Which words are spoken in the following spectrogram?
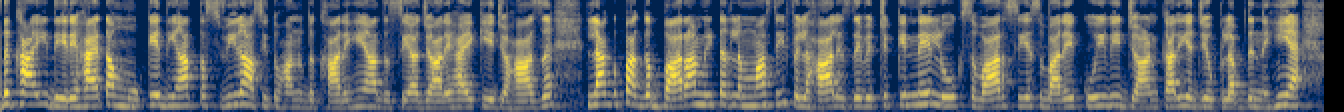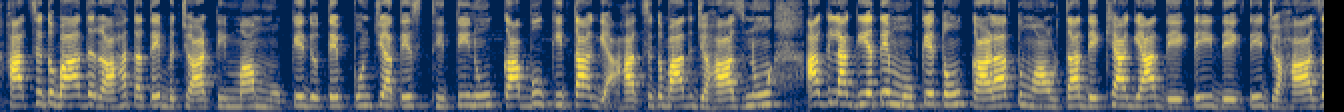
ਦਿਖਾਈ ਦੇ ਰਿਹਾ ਹੈ। ਤਾਂ ਮੌਕੇ ਦੀਆਂ ਤਸਵੀਰਾਂ ਅਸੀਂ ਤੁਹਾਨੂੰ ਦਿਖਾ ਰਹੇ ਹਾਂ। ਦੱਸਿਆ ਜਾ ਰਿਹਾ ਹੈ ਕਿ ਇਹ ਜਹਾਜ਼ ਲਗਭਗ 12 ਮੀਟਰ ਲੰਮਾ ਸੀ। ਫਿਲਹਾਲ ਇਸ ਦੇ ਵਿੱਚ ਕਿੰਨੇ ਲੋਕ ਸਵਾਰ ਸੀ, ਇਸ ਬਾਰੇ ਕੋਈ ਵੀ ਜਾਣਕਾਰੀ ਅਜੇ ਉਪਲਬਧ ਨਹੀਂ ਹੈ। ਹਾਦਸੇ ਤੋਂ ਬਾਅਦ ਰਾਹਤ ਅਤੇ ਬਚਾਅ ਟੀਮਾਂ ਮੌਕੇ ਦੇ ਉੱਤੇ ਪਹੁੰਚਿਆ ਤੇ ਸਥਿਤੀ ਨੂੰ ਕਾਬੂ ਕੀਤਾ ਗਿਆ। ਹਾਦਸੇ ਤੋਂ ਬਾਅਦ ਜਹਾਜ਼ ਨੂੰ ਅੱਗ ਲੱਗ ਗਈ ਅਤੇ ਮੌਕੇ ਤੋਂ ਕਾਲਾ ਧੂੰਆਂ ਉੱਡਦਾ ਦੇਖਿਆ ਗਿਆ। ਦੇਖਦੇ ਹੀ ਦੇਖਦੇ ਜਹਾਜ਼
